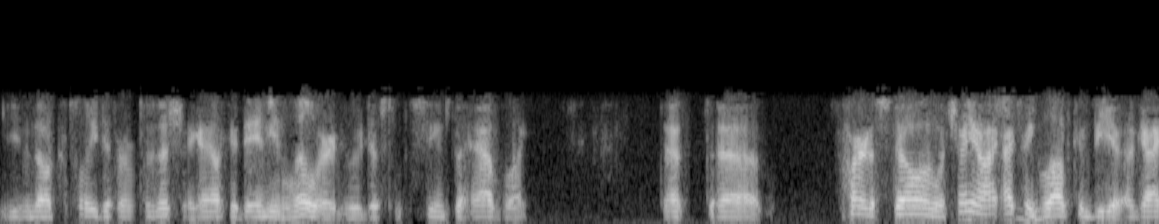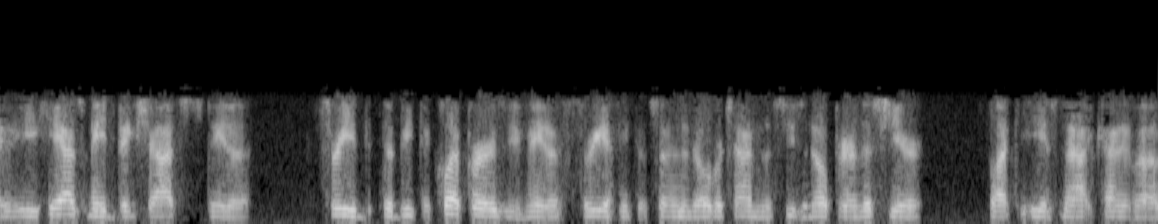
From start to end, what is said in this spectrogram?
even though a completely different position, a guy like a Damian Lillard who just seems to have like that uh heart of stone, which you know I, I think Love can be a, a guy. He he has made big shots. He's made a three to beat the Clippers. He made a three, I think, that sent into overtime in the season opener this year. But he is not kind of a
